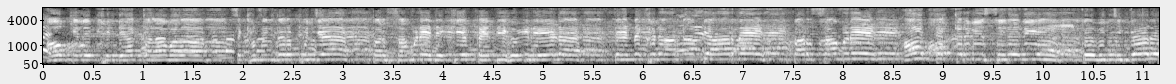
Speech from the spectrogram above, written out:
ਆਓ ਕਹਿੰਦੇ ਫਿੱਡਿਆ ਕਲਾਂ ਵਾਲਾ? ਸਖਮੰਦਰ ਪੁੱਜਾ ਪਰ ਸਾਹਮਣੇ ਦੇਖੀਏ ਪੈਂਦੀ ਹੋਈ ਰੇਡ। ਤਿੰਨ ਖਿਡਾਰਨਾਂ ਪਿਆਰ ਨੇ, ਪਰ ਸਾਹਮਣੇ ਆਹ ਟੱਕਰ ਵੀ ਸਿਰੇ ਦੀ ਹੈ ਤੇ ਵਿੱਚ ਗਹਿਰੇ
